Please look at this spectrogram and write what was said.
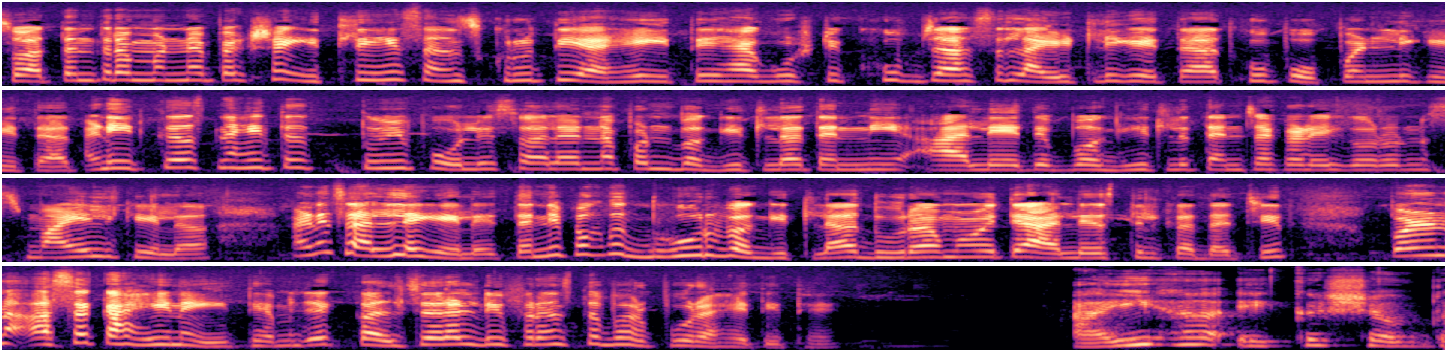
स्वातंत्र्य म्हणण्यापेक्षा इथली ही संस्कृती आहे इथे ह्या गोष्टी खूप जास्त लाईटली घेतात खूप ओपनली घेतात. आणि इतकंच नाही तर तुम्ही पोलीसवाल्यांना पण बघितलं त्यांनी आले ते बघितलं त्यांच्याकडे करून स्माईल केलं आणि चालले गेले. त्यांनी फक्त धूर बघितला धुरामुळे ते आले असतील कदाचित पण असं काही नाही इथे. म्हणजे कल्चरल डिफरन्स तर भरपूर आहे तिथे. आई हा एकच शब्द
